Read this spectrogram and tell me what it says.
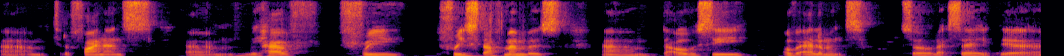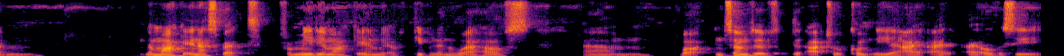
um, to the finance um, we have three three staff members um, that oversee other elements. So let's say the um, the marketing aspect from media marketing, we have people in the warehouse. Um, but in terms of the actual company, yeah, I, I, I oversee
